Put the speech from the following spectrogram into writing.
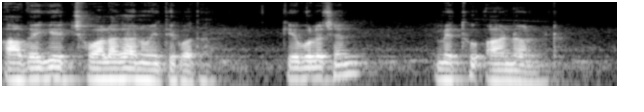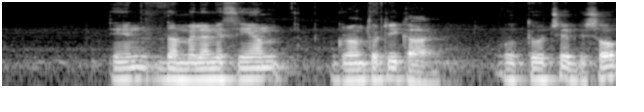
আবেগের ছোঁয়া লাগা নৈতিকতা। কে বলেছেন? Matthew Arnold. তিন, দ্য মেলানেসিয়াম গ্রন্থটি কার? উত্তর হচ্ছে বিশপ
